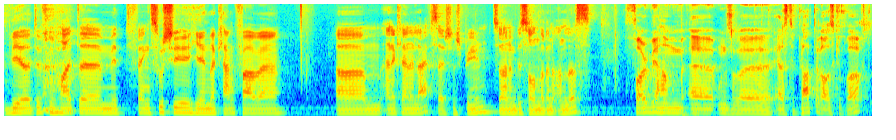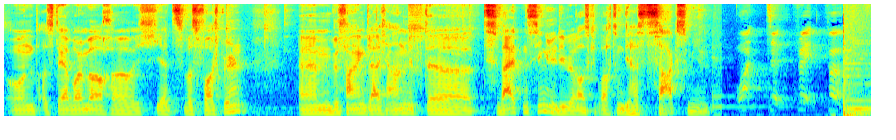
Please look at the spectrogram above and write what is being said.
Wir dürfen heute mit Feng Sushi hier in der Klangfarbe ähm, eine kleine Live-Session spielen zu einem besonderen Anlass. Voll, wir haben äh, unsere erste Platte rausgebracht und aus der wollen wir auch euch jetzt was vorspielen. Ähm, wir fangen gleich an mit der zweiten Single, die wir rausgebracht haben, die heißt Sag's mir. One, two, three, four.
